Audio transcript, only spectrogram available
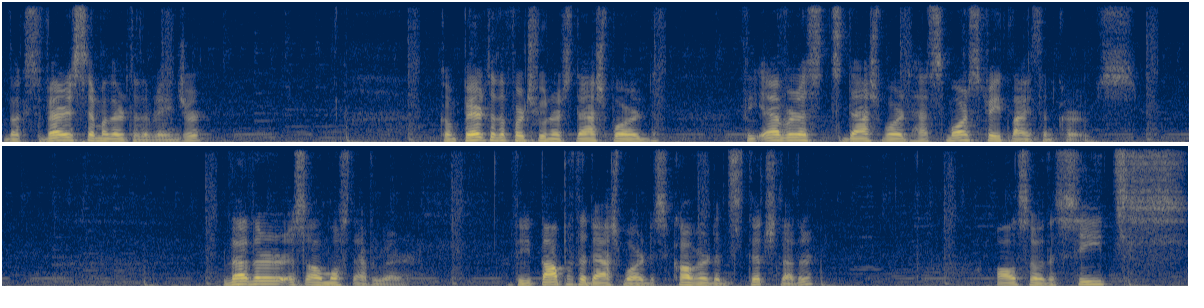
looks very similar to the Ranger. Compared to the Fortuner's dashboard, the Everest's dashboard has more straight lines than curves. Leather is almost everywhere. The top of the dashboard is covered in stitched leather. Also the seats,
